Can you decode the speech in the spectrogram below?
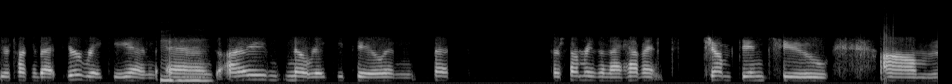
you were talking about your Reiki, and Mhm. and I know Reiki too, and that's for some reason I haven't jumped into um,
